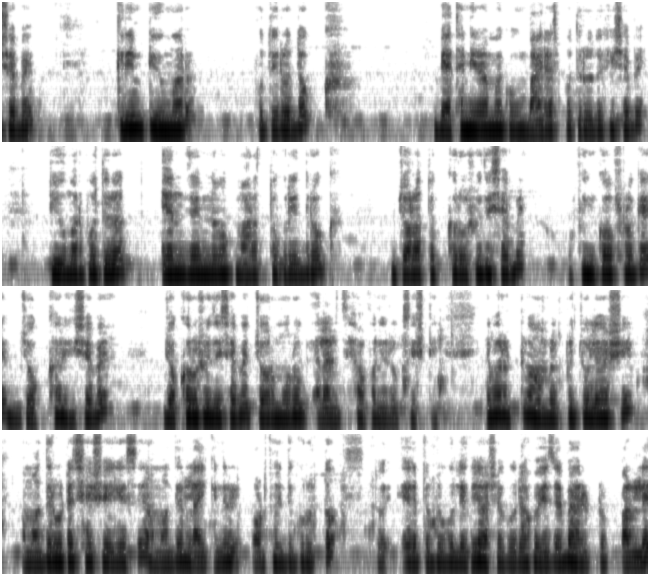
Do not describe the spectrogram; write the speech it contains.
হিসাবে ক্রিম টিউমার প্রতিরোধক, ব্যথা নিরাময়ক এবং ভাইরাস প্রতিরোধক হিসাবে টিউমার প্রতিরোধ, এনজাইম নামক মারাত্মক হৃদরোগ, জলাতঙ্কের ওষুধ হিসাবে কফ রোগে যক্ষার হিসেবে যক্ষার ওষুধ হিসাবে চর্মরোগ, অ্যালার্জি হাঁফানি রোগ সৃষ্টি। এবার একটু আমরা একটু চলে আসি। আমাদের ওটা শেষ হয়ে গেছে। আমাদের লাইকেনের অর্থনৈতিক গুরুত্ব। তো এতটুকু লিখলে আশা করি হয়ে যাবে। আর একটু পারলে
